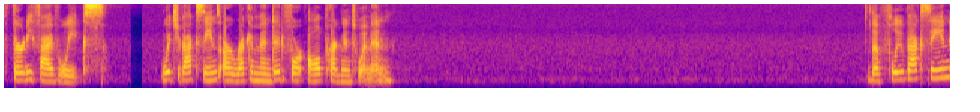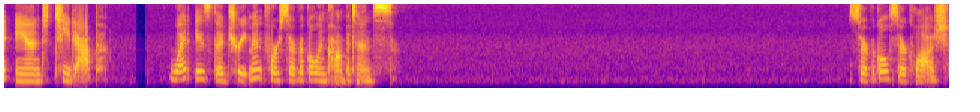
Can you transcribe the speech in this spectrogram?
Thirty-five weeks. Which vaccines are recommended for all pregnant women? The flu vaccine and Tdap. What is the treatment for cervical incompetence? Cervical cerclage.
